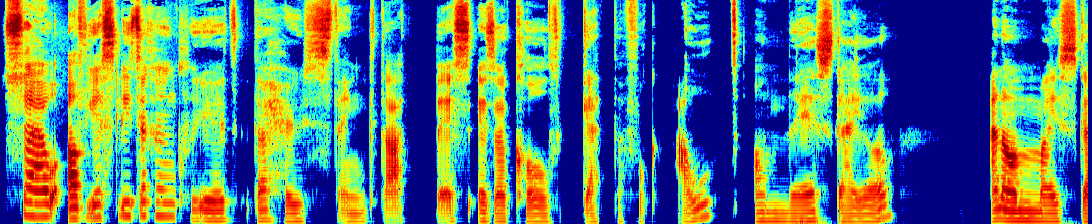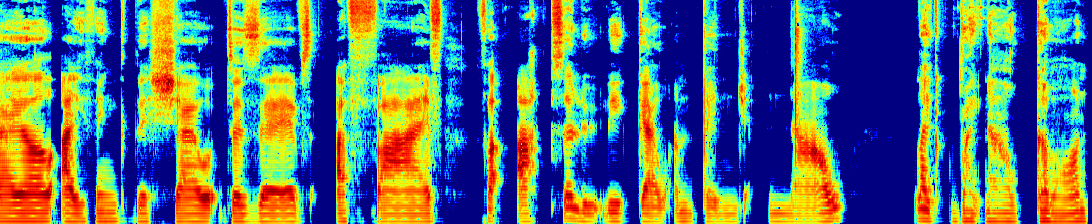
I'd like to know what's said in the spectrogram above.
So, obviously, to conclude, the hosts think that this is a cult get the fuck out on their scale. And on my scale, I think this show deserves a five for absolutely go and binge now. Like, right now, go on.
